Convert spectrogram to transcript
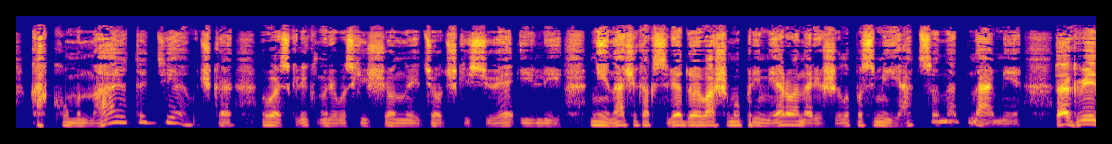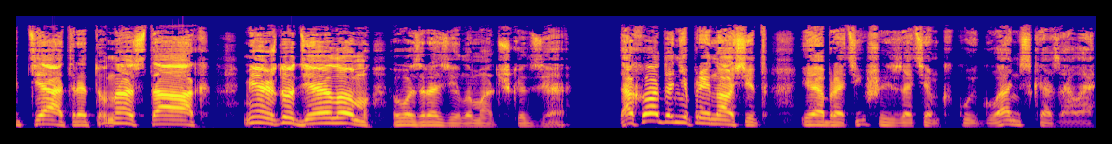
— Как умна эта девочка! — воскликнули восхищенные тетушки Сюэ и Ли. — Не иначе, как, следуя вашему примеру, она решила посмеяться над нами. — Так ведь театр это у нас так, между делом, — возразила матушка Дзя дохода не приносит. И, обратившись затем к Куйгуань, сказала,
